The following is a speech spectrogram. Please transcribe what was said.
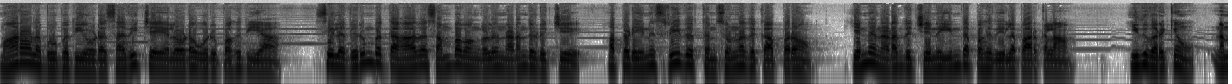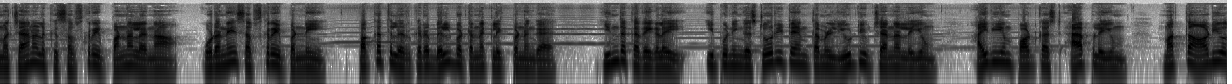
மாராள பூபதியோட சதி செயலோட ஒரு பகுதியா சில விரும்பத்தகாத சம்பவங்களும் நடந்துடுச்சு அப்படின்னு ஸ்ரீதத்தன் சொன்னதுக்கு அப்புறம் என்ன நடந்துச்சுன்னு இந்த பகுதியில் பார்க்கலாம் இது வரைக்கும் நம்ம சேனலுக்கு சப்ஸ்கிரைப் பண்ணலைன்னா உடனே சப்ஸ்கிரைப் பண்ணி பக்கத்தில் இருக்கிற பெல் பட்டனை கிளிக் பண்ணுங்க இந்த கதைகளை இப்போ நீங்கள் ஸ்டோரி டைம் தமிழ் யூடியூப் சேனல்லையும் ஐவிஎம் பாட்காஸ்ட் ஆப்லையும் மற்ற ஆடியோ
